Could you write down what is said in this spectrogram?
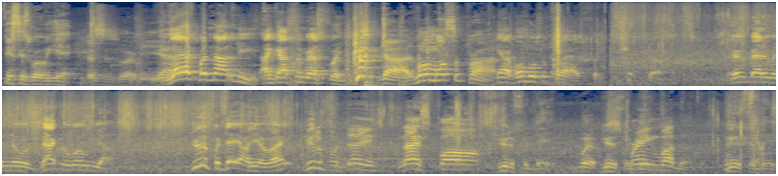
this is where we at. This is where we at. Last but not least, I got some rest for you. Good guys, one more surprise. Got one more surprise for you. Everybody would know exactly where we are. Beautiful day out here, right? Beautiful day, nice fall Beautiful day. with Beautiful spring day. weather. Beautiful day.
